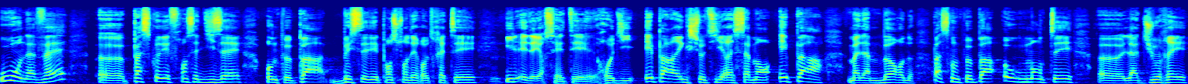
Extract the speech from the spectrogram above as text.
où on avait, euh, parce que les Français disaient on ne peut pas baisser les pensions des retraités, et d'ailleurs ça a été redit et par Eric Ciotti récemment et par Madame Borne, parce qu'on ne peut pas augmenter euh, la durée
